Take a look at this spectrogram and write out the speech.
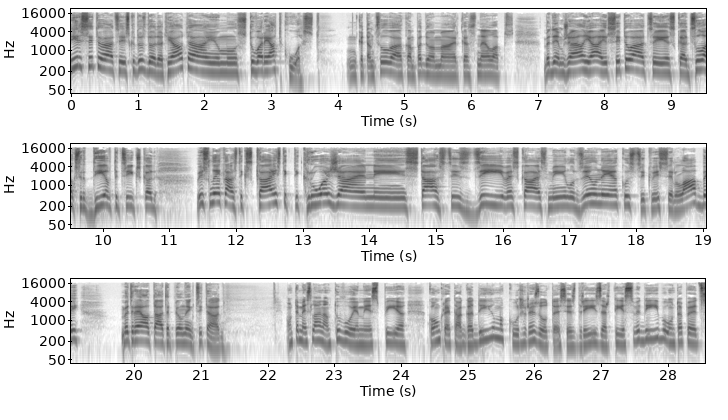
Ir situācijas, kad uzdodot jautājumus, tu vari atkost ka tam cilvēkam padomā ir kas nelabs. Bet, diemžēl, jā, ir situācijas, kad cilvēks ir dievticīgs, kad viss liekas tik skaisti, tik rožaini, stāsts dzīves, kā es mīlu dzīvniekus, cik viss ir labi, bet realitāte ir pilnīgi citāda. Un te mēs lēnām tuvojamies pie konkrētā gadījuma, kurš rezultēsies drīz ar tiesvedību. Tāpēc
